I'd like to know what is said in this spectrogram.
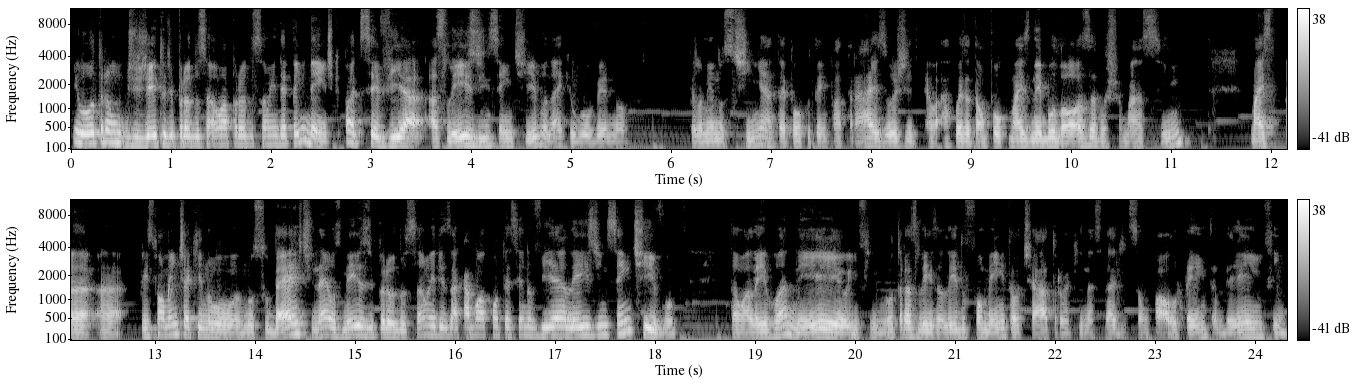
E o outro é de jeito de produção é uma produção independente, que pode ser via as leis de incentivo, né? Que o governo pelo menos tinha até pouco tempo atrás. Hoje a coisa está um pouco mais nebulosa, vou chamar assim. Mas uh, uh, principalmente aqui no, no Sudeste, né, os meios de produção eles acabam acontecendo via leis de incentivo. Então a lei Rouanet, enfim, outras leis, a lei do fomento ao teatro aqui na cidade de São Paulo tem também, enfim.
